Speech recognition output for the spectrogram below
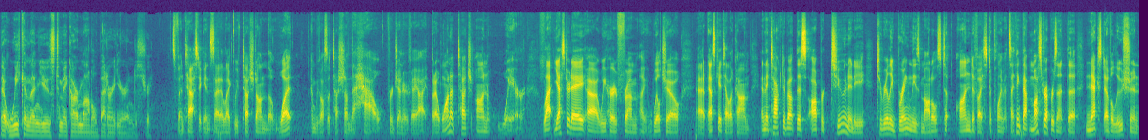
that we can then use to make our model better at your industry. It's fantastic insight. I like we've touched on the what and we've also touched on the how for generative AI, but I want to touch on where. Yesterday, uh, we heard from uh, Will Cho at SK Telecom, and they talked about this opportunity to really bring these models to on-device deployments. I think that must represent the next evolution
